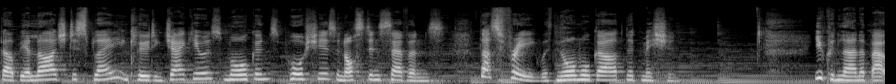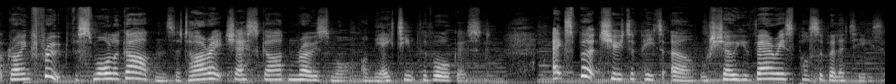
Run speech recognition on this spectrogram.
There'll be a large display including Jaguars, Morgans, Porsches, and Austin 7s. That's free with normal garden admission. You can learn about growing fruit for smaller gardens at RHS Garden Rosemoor on the 18th of August. Expert tutor Peter Earle will show you various possibilities,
